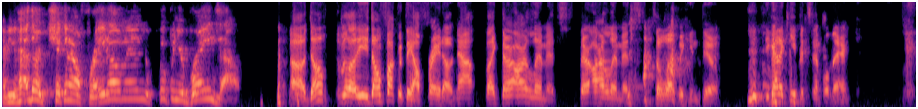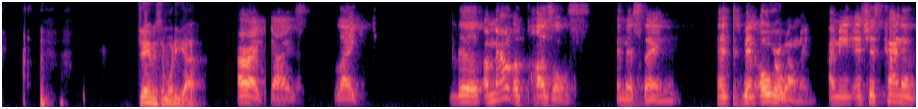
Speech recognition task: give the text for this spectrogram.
Have you had their chicken Alfredo, man? You're pooping your brains out. oh, don't well, you don't fuck with the Alfredo. Now, like there are limits. There are limits to what we can do. You got to keep it simple there. Jameson, what do you got? All right, guys. Like the amount of puzzles in this thing has been overwhelming. I mean, it's just kind of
